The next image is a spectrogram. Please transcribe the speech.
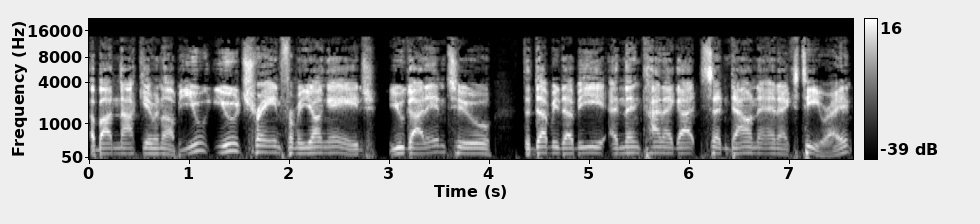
about not giving up. You you trained from a young age. You got into the WWE and then kind of got sent down to NXT, right?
